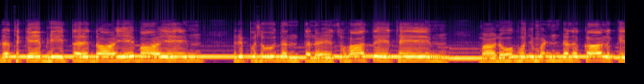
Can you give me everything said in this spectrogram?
रथ के भीतर दाए बाए रिपसुदंतन सुहाते थे। मानो भुज मंडल काल के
